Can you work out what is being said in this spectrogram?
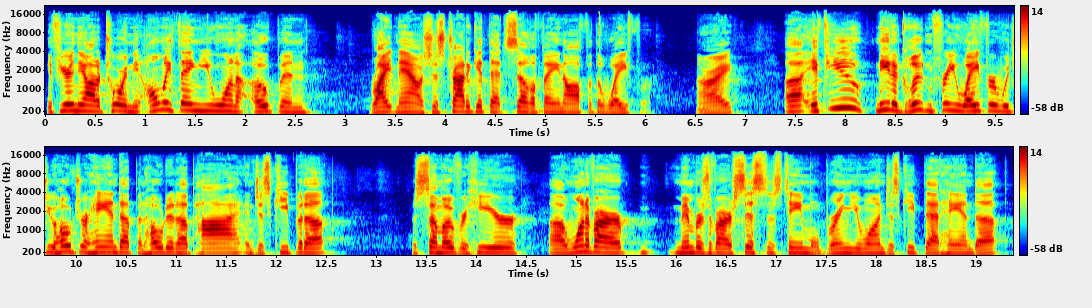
if you're in the auditorium, the only thing you want to open right now is just try to get that cellophane off of the wafer. All right? Uh, if you need a gluten free wafer, would you hold your hand up and hold it up high and just keep it up? There's some over here. Uh, one of our members of our assistance team will bring you one. Just keep that hand up.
